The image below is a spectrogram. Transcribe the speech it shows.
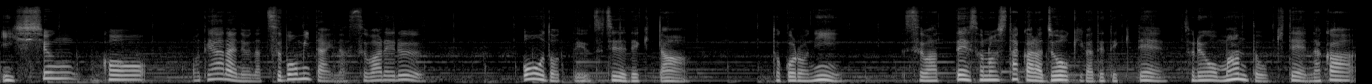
一瞬こうお手洗いのような壺みたいな座れるオードっていう土でできたところに座ってその下から蒸気が出てきてそれをマントを着て中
